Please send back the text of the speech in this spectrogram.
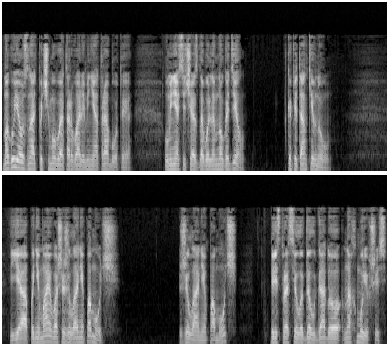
Могу я узнать, почему вы оторвали меня от работы? У меня сейчас довольно много дел». Капитан кивнул. «Я понимаю ваше желание помочь». «Желание помочь?» — переспросила Делгадо, нахмурившись.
